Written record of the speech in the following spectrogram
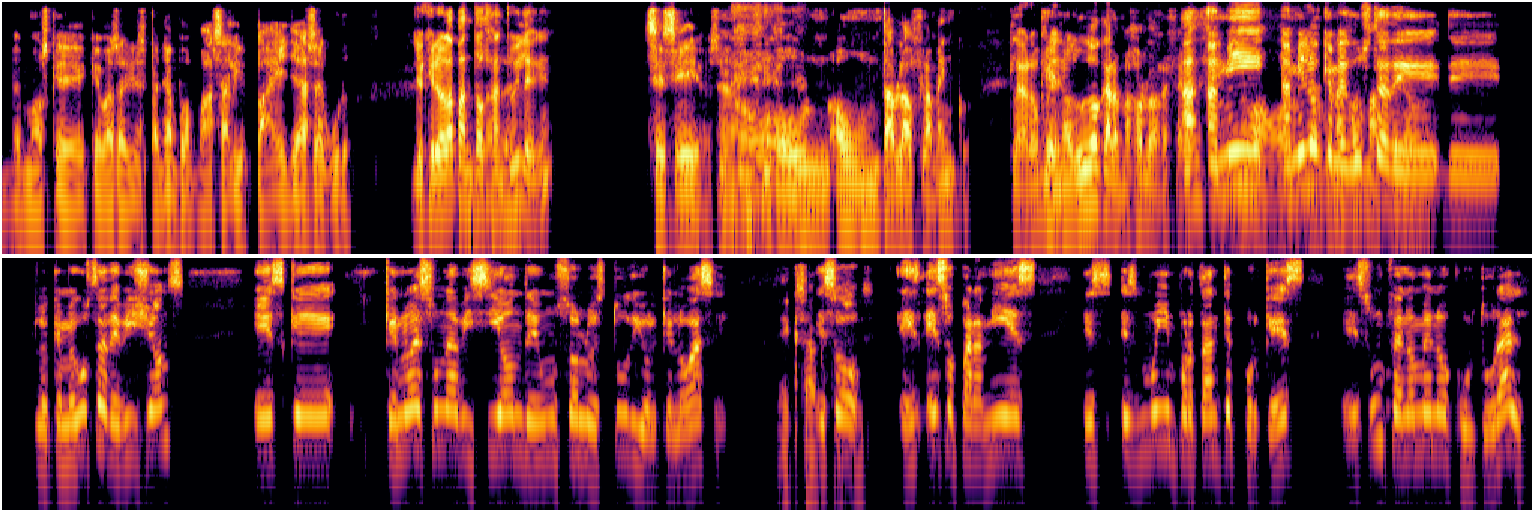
vemos que, va a salir España, pues va a salir paella seguro. Yo quiero la pantoja en Twile, ¿eh? Sí, sí, o, sea, o, un, o, un, tablao flamenco. Claro, que no dudo que a lo mejor lo referencien. A, mí, a mí lo que me gusta de, lo que me gusta de Visions es que, que no es una visión de un solo estudio el que lo hace. Exacto. Eso, Es, eso para mí es, es, es, muy importante porque es, es un fenómeno cultural.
